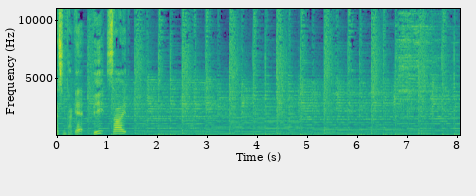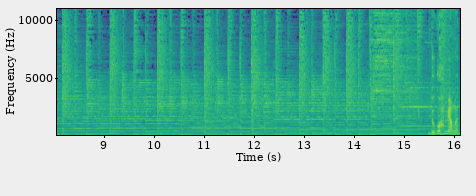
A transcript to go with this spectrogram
배순탁의 B-side 누구 한 명은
